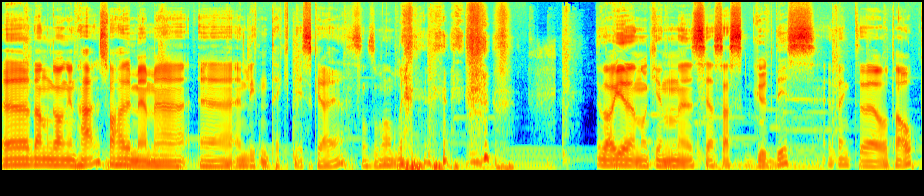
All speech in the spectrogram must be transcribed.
Denne gangen her så har jeg med meg en liten teknisk greie, sånn som vanlig. I dag er det noen CSS-goodies jeg tenkte å ta opp.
